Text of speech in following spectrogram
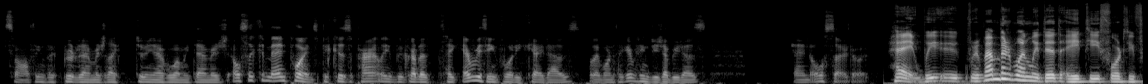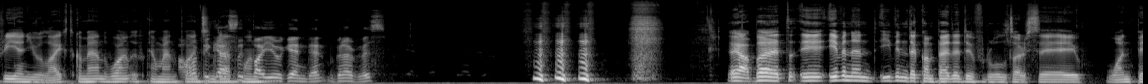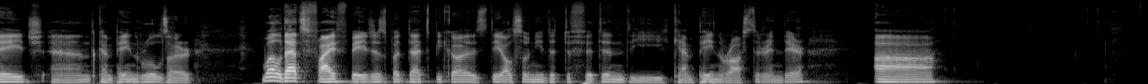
some other things like brutal damage, like doing overwhelming damage. Also command points, because apparently we've got to take everything 40k does, or they want to take everything GW does, and also do it. Hey, we remember when we did AT forty three and you liked command one command I won't points be gaslit by you again, Dent. We've been over this. Yeah, but even in even the competitive rules are say one page, and campaign rules are well, that's five pages, but that's because they also needed to fit in the campaign roster in there. Uh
